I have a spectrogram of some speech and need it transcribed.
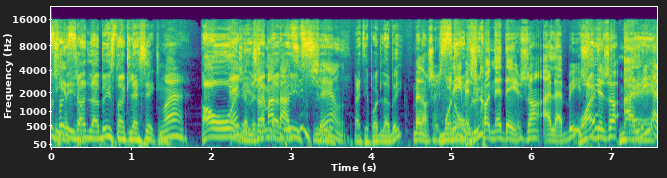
essayer les ça. gens de l'abbé, c'est un classique. là. Ouais. Ah ouais, Hey, les gens jamais de entendu, tu- Michel. Ben, t'es pas de l'abbé. Ben non, je le Moi sais, non mais je connais des gens à l'abbé. Je Ouais, suis déjà allée à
